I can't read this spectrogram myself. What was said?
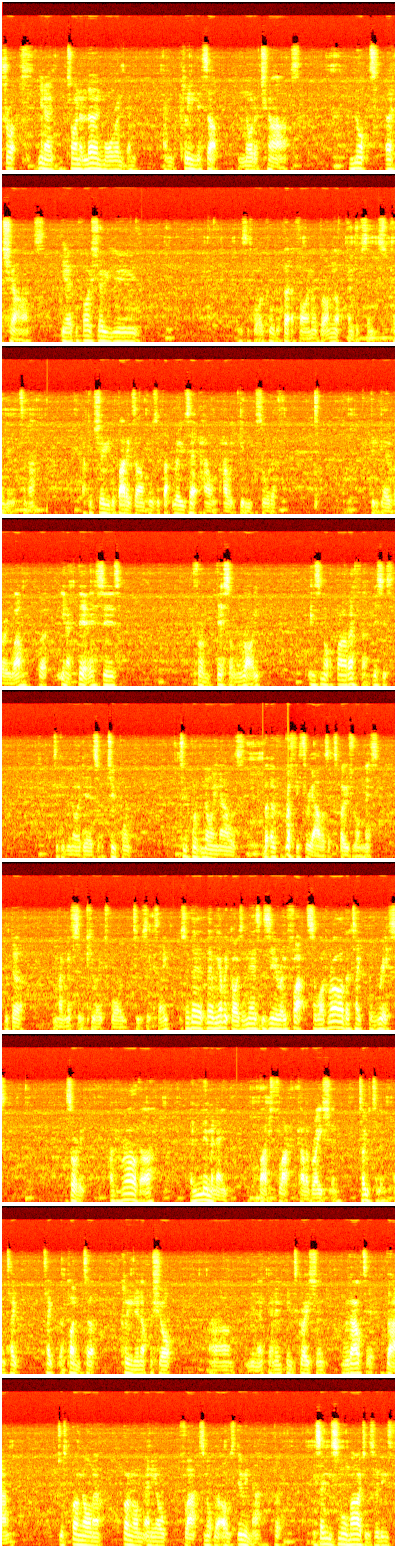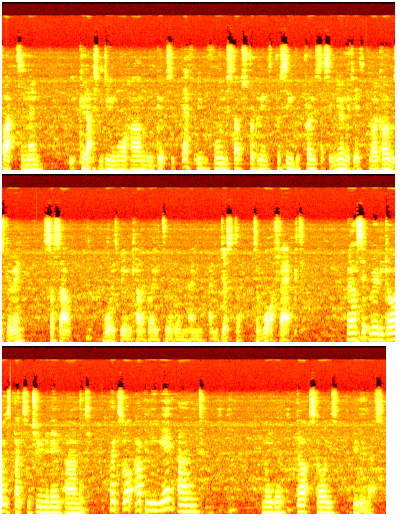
try, you know trying to learn more and, and, and clean this up not a chance. Not a chance. You know, if I show you, this is what I call the better final, but I'm not 100% committed to that. I could show you the bad examples of that rosette, how, how it didn't sort of, didn't go very well. But, you know, this is, from this on the right, is not a bad effort. This is, to give you an idea, it's sort of 2. 2.9 hours, but of roughly three hours exposure on this with the magnificent QHY268. So there, there we have it guys, and there's zero flat. So I'd rather take the risk, sorry, I'd rather eliminate bad flat calibration totally and take take a punt at cleaning up a shot, um, you know, and integration without it than just bung on a bung on any old flats. Not that I was doing that, but it's only small margins with these flats, and then it could actually do more harm than good. So definitely before you start struggling to proceed with processing your images, like I was doing, suss out what is being calibrated and, and, and just to, to what effect. Well, that's it really guys. Thanks for tuning in and thanks a lot. Happy New Year and may the dark skies be with us.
